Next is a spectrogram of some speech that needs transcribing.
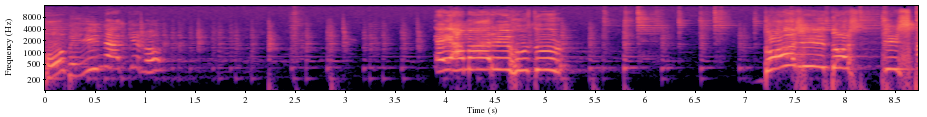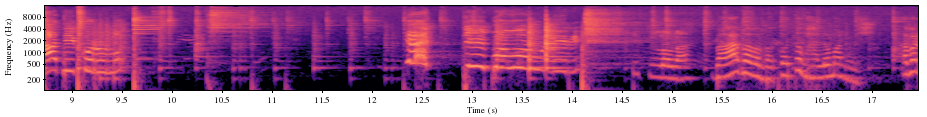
হবেই না কেন? এই আমার হুজুর দশ দশটি শাদি করল। একটি টিকলো না। বাবা বাবা কত ভালো মানুষ। আবার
